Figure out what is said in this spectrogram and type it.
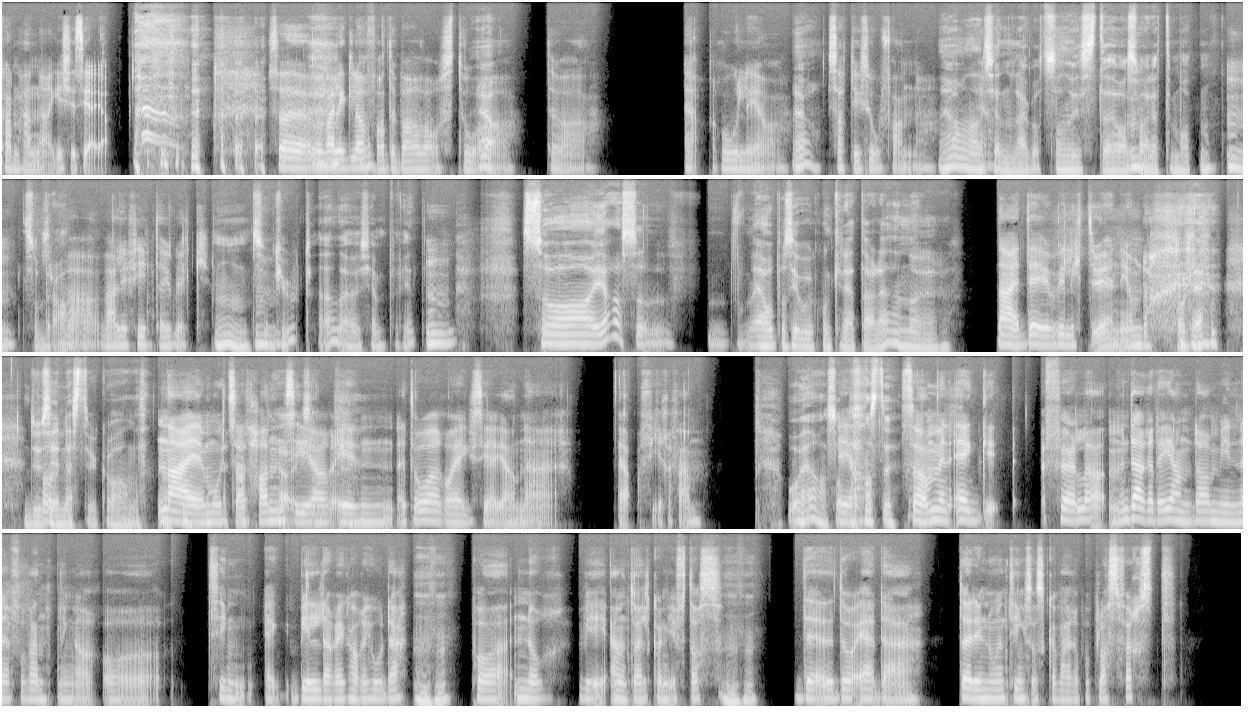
kan hende jeg ikke sier ja. så jeg var veldig glad for at det bare var oss to, og Ja. det var ja, rolig, og ja. satt i sofaen, og Ja, men han Ja. kjenner deg godt, så han visste hva som var Mm. rette måten. mm, Så det var veldig fint øyeblikk. Mm, så Mm. kult. Ja, det er jo kjempefint. Mm. Så ja, så Jeg holdt på å si hvor konkret er det? Når Nei, det er vi litt uenige om, da. Ok, du For- sier neste uke, og han Nei, motsatt. Han Ja, sier innen et år, og jeg sier gjerne ja, fire-fem. Å ja, såpass, du. Så, men jeg føler Men der er det igjen da mine forventninger og ting jeg, bilder jeg har i hodet Mhm, på når vi eventuelt kan gifte oss. mhm. Det, da er det Da er det noen ting som skal være på plass først.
